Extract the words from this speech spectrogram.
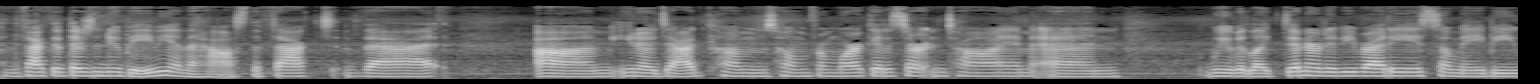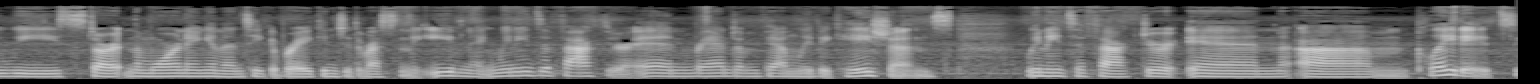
the fact that there's a new baby in the house, the fact that, um, you know, dad comes home from work at a certain time and we would like dinner to be ready. So maybe we start in the morning and then take a break and do the rest in the evening. We need to factor in random family vacations. We need to factor in um, play dates.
